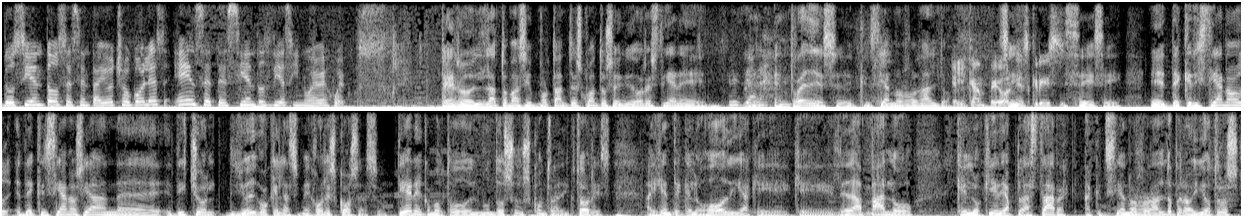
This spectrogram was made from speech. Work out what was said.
268 goles en 719 juegos. Pero el dato más importante es cuántos seguidores tiene Cristiano. eh, en redes eh, Cristiano Ronaldo. El campeón Sí, es Chris. Sí, sí. Eh, de Cristiano, de Cristiano se han eh, dicho, yo digo que las mejores cosas. Tiene como todo el mundo sus contradictores. Hay gente que lo odia, que, que le da palo que lo quiere aplastar a Cristiano Ronaldo, pero hay otros,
